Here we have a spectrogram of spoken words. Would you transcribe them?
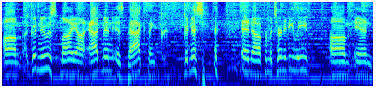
Um, good news, my uh, admin is back, thank goodness, and uh, from maternity leave. Um, and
